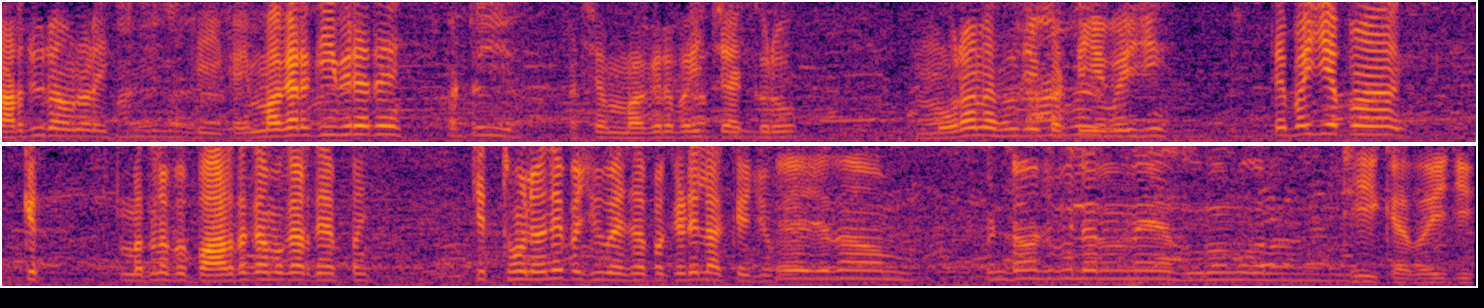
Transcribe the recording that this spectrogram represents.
ਕੱਢ ਜੂ ਰਾਮ ਨਾਲ ਹੀ? ਹਾਂਜੀ, ਕੱਢ। ਠੀਕ ਹੈ ਜੀ। ਮਗਰ ਕੀ ਵੀਰੇ ਤੇ ਕੱਟੀ ਆ। ਅੱਛਾ ਮਗਰ ਬਾਈ ਚੈੱਕ ਕਰੋ। ਮੋਹਰਾ ਨਸਲ ਦੀ ਕੱਟੀ ਹੈ ਬਾਈ ਜੀ। ਤੇ ਬਾਈ ਜੀ ਆਪਾਂ ਕਿ- ਮਤਲਬ ਵਪਾਰ ਦਾ ਕੰਮ ਕਰਦੇ ਆਪਾਂ ਜੀ? ਕਿੱਥੋਂ ਲਿਆਉਂਦੇ ਪਸ਼ੂ ਵੈਸੇ ਆਪਾਂ ਕਿਹੜੇ ਇਲਾਕੇ ਚੋਂ? ਇਹ ਜਦੋਂ ਪਿੰਡਾਂ 'ਚ ਵੀ ਲੈ ਲੈਣੇ ਆ ਦੂਰੋਂ ਲੈ ਲੈਣੇ ਠੀਕ ਹੈ ਬਾਈ ਜੀ।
